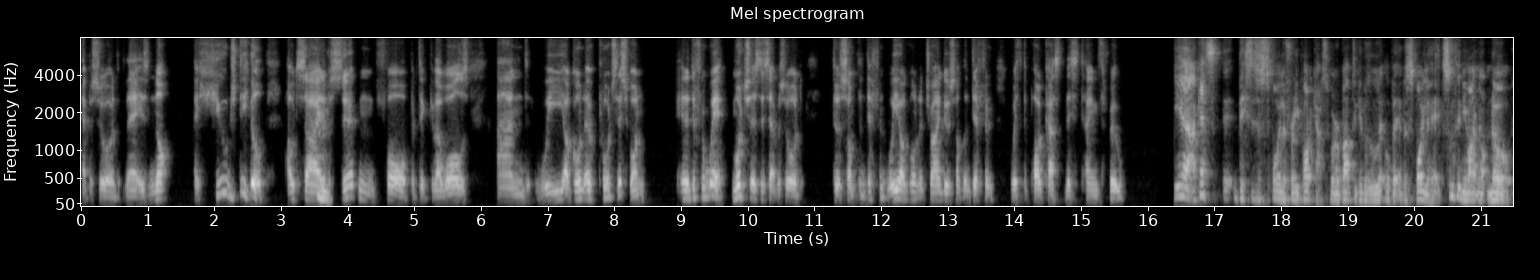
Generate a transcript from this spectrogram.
episode. There is not a huge deal outside of hmm. a certain four particular walls. And we are going to approach this one in a different way. Much as this episode does something different, we are going to try and do something different with the podcast this time through. Yeah, I guess uh, this is a spoiler free podcast. We're about to give a little bit of a spoiler here. It's something you might not know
